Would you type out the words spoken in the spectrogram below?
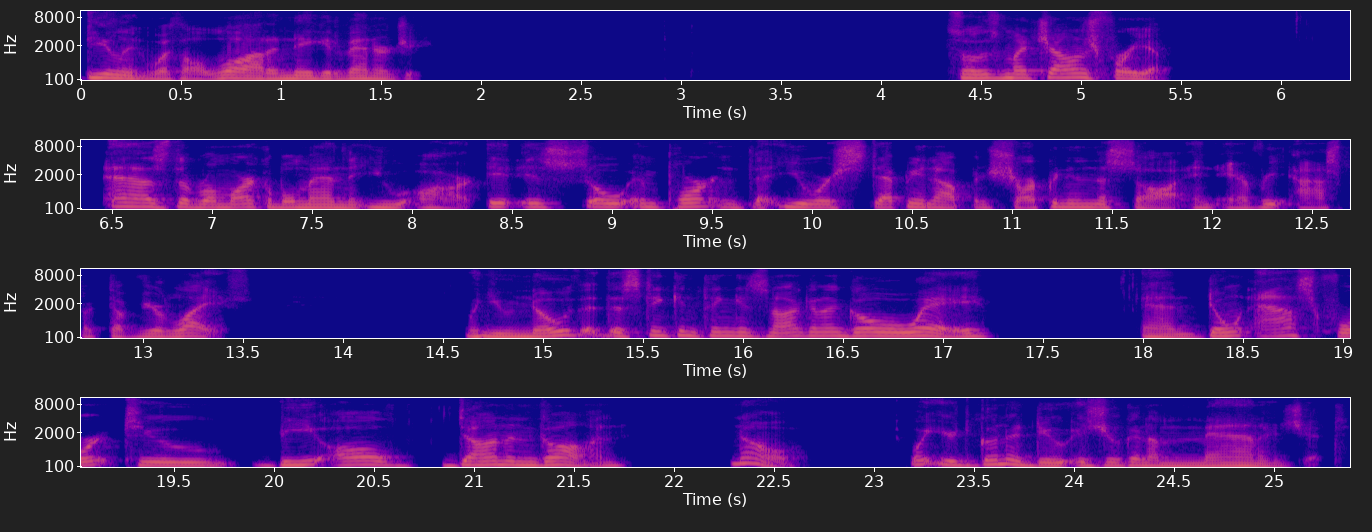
dealing with a lot of negative energy. So, this is my challenge for you. As the remarkable man that you are, it is so important that you are stepping up and sharpening the saw in every aspect of your life. When you know that the stinking thing is not going to go away, and don't ask for it to be all done and gone. No, what you're going to do is you're going to manage it.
